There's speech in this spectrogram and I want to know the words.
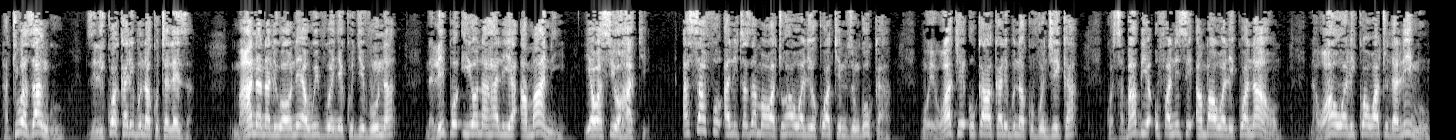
hatua zangu zilikuwa karibu na kuteleza. Maana naliwaonea wivu wenye kujivuna nalipoiona hali ya amani ya wasio haki asafu alitazama watu hao waliokuwa wakimzunguka. Moyo wake ukawa karibu na kuvunjika kwa sababu ya ufanisi ambao walikuwa nao na wao walikuwa watu dhalimu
